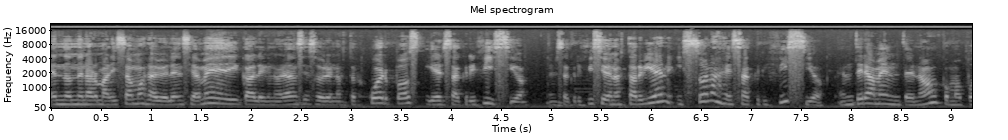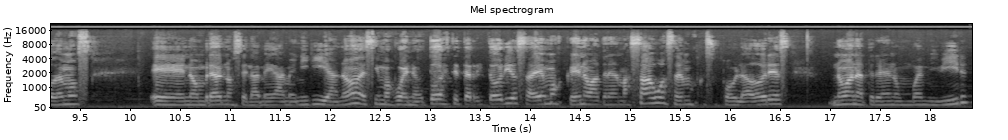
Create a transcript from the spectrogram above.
en donde normalizamos la violencia médica, la ignorancia sobre nuestros cuerpos y el sacrificio, el sacrificio de no estar bien y zonas de sacrificio enteramente, ¿no? Como podemos eh, nombrar, no sé, la megaminería, ¿no? Decimos, bueno, todo este territorio sabemos que no va a tener más agua, sabemos que sus pobladores no van a tener un buen vivir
